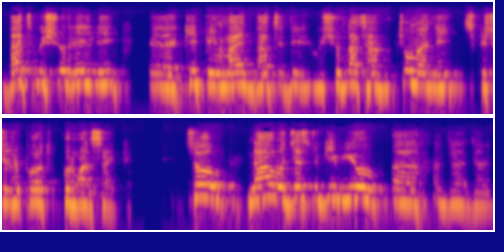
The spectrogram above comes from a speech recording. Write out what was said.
but we should really uh, keep in mind that we should not have too many special reports for one cycle. So now just to give you uh, the, the,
